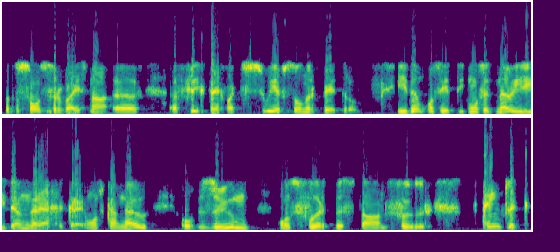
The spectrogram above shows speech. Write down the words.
wat ons soms verwys na 'n uh, 'n vliegtyg wat sweef sonder petrol. Hier dink ons het ons het nou hierdie ding reg gekry. Ons kan nou op Zoom ons voortbestaan voer. Eintlik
